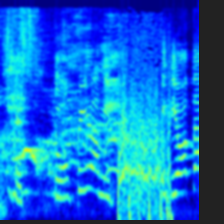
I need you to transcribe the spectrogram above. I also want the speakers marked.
Speaker 1: Estúpida, mi idiota.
